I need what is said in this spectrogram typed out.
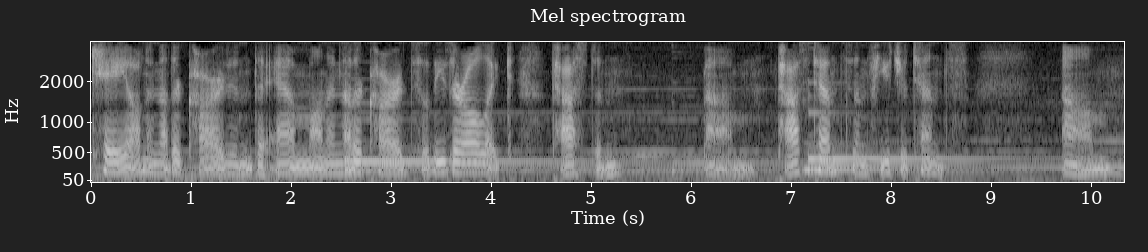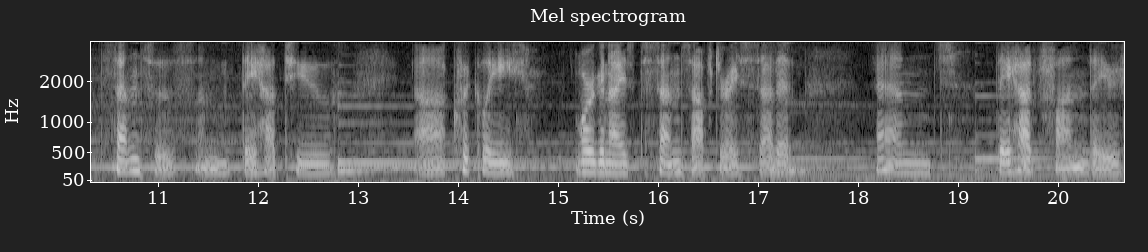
K on another card and the M on another card. So these are all like past and um, past tense and future tense um, sentences, and they had to uh, quickly organize the sentence after I said it. And they had fun. They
